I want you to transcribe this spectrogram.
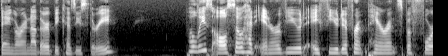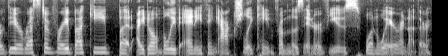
thing or another because he's three. Police also had interviewed a few different parents before the arrest of Ray Buckey, but I don't believe anything actually came from those interviews one way or another.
